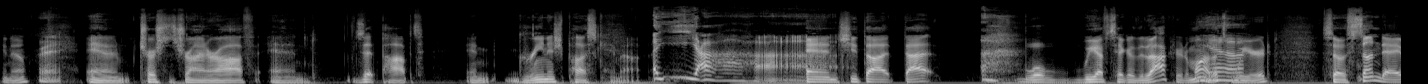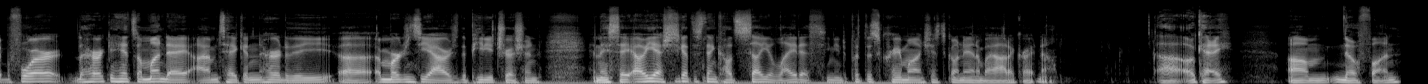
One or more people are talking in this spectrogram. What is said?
you know. Right. And Trish was drying her off, and zit popped, and greenish pus came out, Yeah. and she thought that well, we have to take her to the doctor tomorrow. Yeah. That's weird. So Sunday, before the hurricane hits on Monday, I'm taking her to the uh, emergency hours of the pediatrician, and they say, "Oh yeah, she's got this thing called cellulitis. You need to put this cream on. She has to go on antibiotic right now." Uh, okay, um, no fun.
